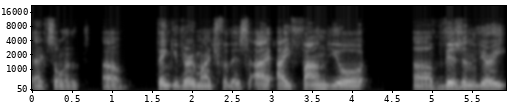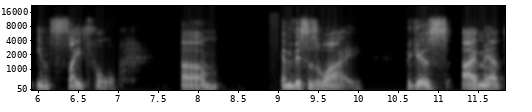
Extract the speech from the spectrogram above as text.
Excellent. Uh, thank you very much for this. I, I found your uh, vision very insightful. Um, and this is why, because I met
